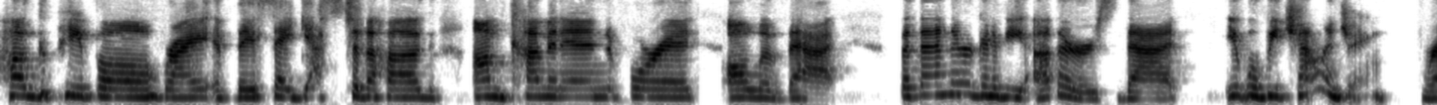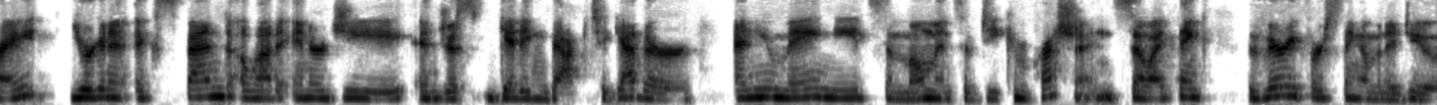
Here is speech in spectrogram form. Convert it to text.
hug people, right? If they say yes to the hug, I'm coming in for it, all of that. But then there are going to be others that it will be challenging right? You're going to expend a lot of energy in just getting back together, and you may need some moments of decompression. So I think the very first thing I'm going to do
